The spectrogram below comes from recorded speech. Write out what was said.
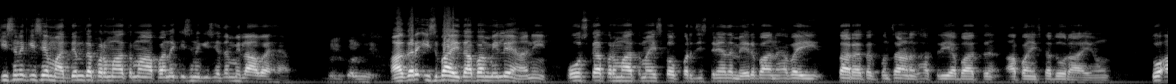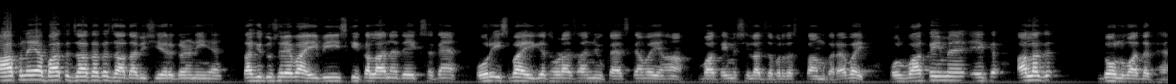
किसी न किसी माध्यम तक परमात्मा आपा ने किसी न किसी तक मिलावा है। बिल्कुल अगर इस भाई तापा मिले है नी उसका परमात्मा इसका ऊपर जिस तरह का मेहरबान है भाई तारा तक पहुँचाने खातिर यह बात आप इसका दोहराए हूँ। तो आपने यह बात ज़्यादा से ज़्यादा भी शेयर करनी है ताकि दूसरे भाई भी इसकी कला ने देख सकें और इस भाई के थोड़ा सा न्यू कह सकें भाई हाँ वाकई में शिला ज़बरदस्त काम कर रहा है भाई। और वाकई में एक अलग ढोल वादक है।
